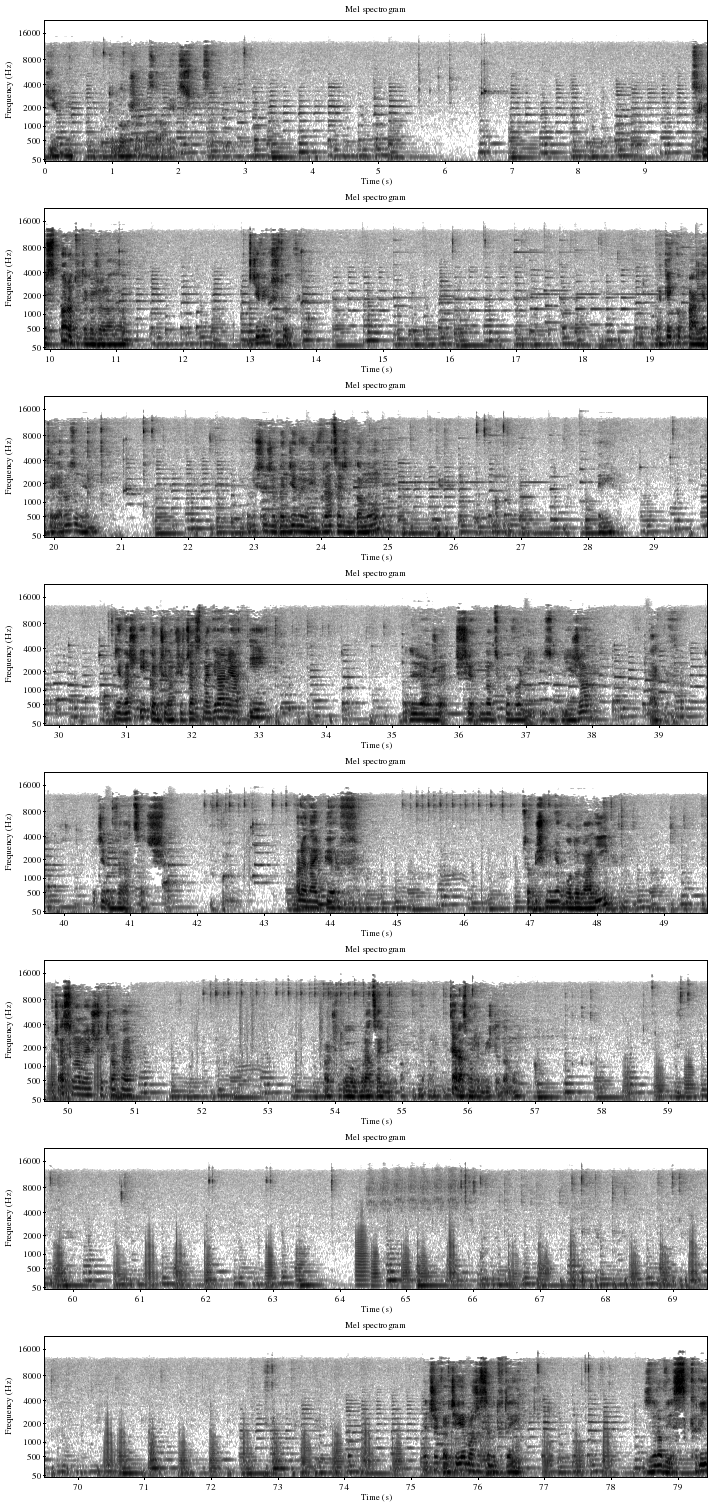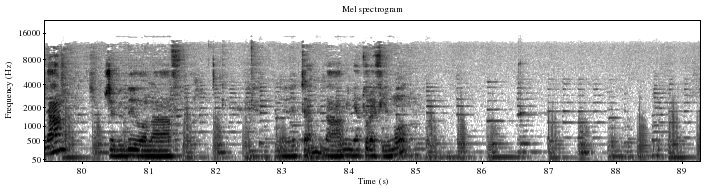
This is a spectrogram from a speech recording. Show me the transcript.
Dziwny. Tu było żelazo, jest żelazo. Całkiem sporo tu tego żelaza. 9 sztuk. Takie kopalnie to ja rozumiem. Myślę, że będziemy już wracać do domu. Ej. Ponieważ i kończy nam się czas nagrania i podejrzewam, że się noc powoli zbliża. Tak. Będziemy wracać. Ale najpierw co byśmy nie głodowali. Czasu mamy jeszcze trochę. Chodź tu, wracaj tu. Dobra. Teraz możemy iść do domu. Czekajcie, ja może sobie tutaj zrobię screena, żeby było na y, ten, na miniaturę filmu.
